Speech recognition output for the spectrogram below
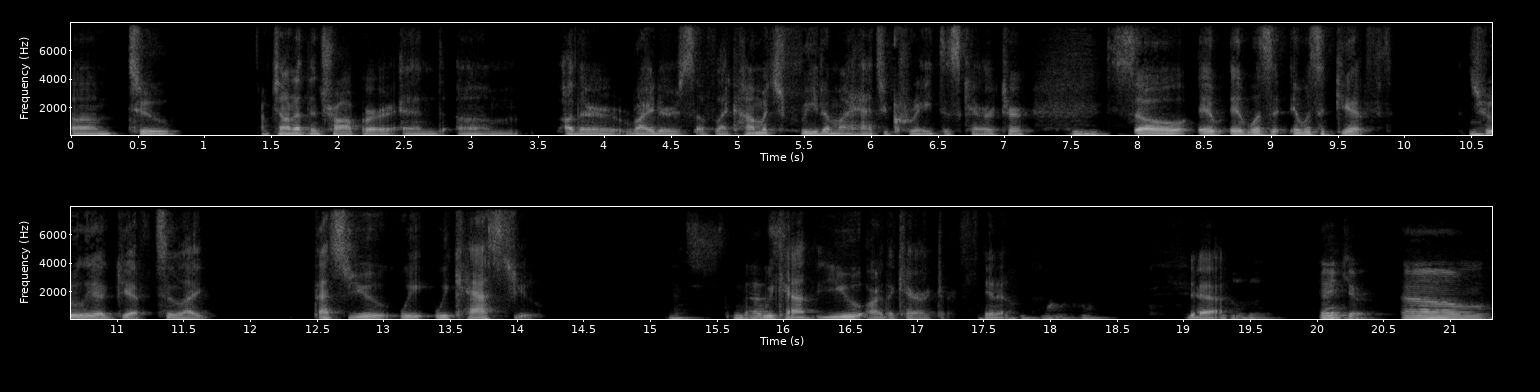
um, to Jonathan Tropper and um, other writers of like how much freedom I had to create this character. Mm-hmm. So it it was it was a gift, mm-hmm. truly a gift to like that's you. We we cast you. That's, that's, we can't you are the character you know yeah thank you. Um,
